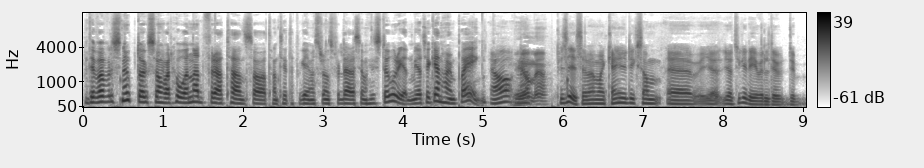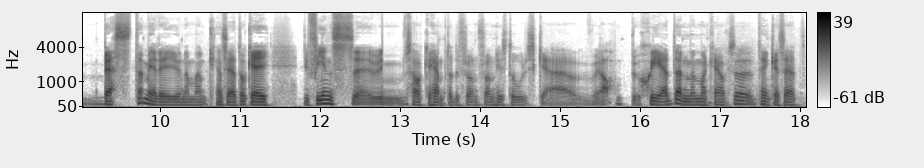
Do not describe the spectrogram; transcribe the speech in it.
Det var väl Snoop Dogg som var hånad för att han sa att han tittar på Game of Thrones för att lära sig om historien. Men jag tycker han har en poäng. Ja, Jag med. Precis, men man kan ju liksom, eh, jag, jag tycker det är väl det, det bästa med det är ju när man kan säga att okej, det finns eh, saker hämtade från, från historiska ja, skeden, men man kan också tänka sig att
